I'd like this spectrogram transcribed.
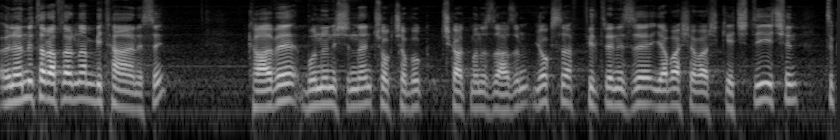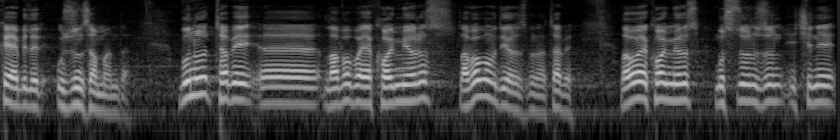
Önemli taraflarından bir tanesi. Kahve bunun içinden çok çabuk çıkartmanız lazım. Yoksa filtrenize yavaş yavaş geçtiği için tıkayabilir uzun zamanda. Bunu tabii e, lavaboya koymuyoruz. Lavabo mu diyoruz buna tabii. Lavaboya koymuyoruz. Musluğunuzun içini,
